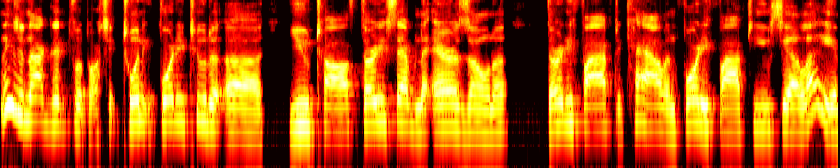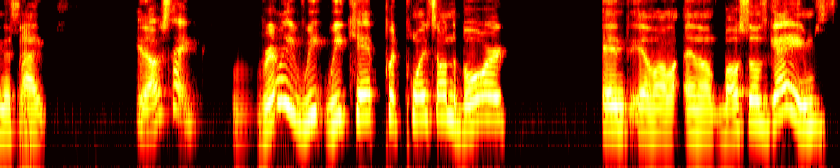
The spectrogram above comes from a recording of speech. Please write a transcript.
These are not good football. 20, 42 to uh, Utah, 37 to Arizona, 35 to Cal, and 45 to UCLA. And it's Yeah. like, you know, it's like, really, we, we can't put points on the board. And in, in, in most of those games,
